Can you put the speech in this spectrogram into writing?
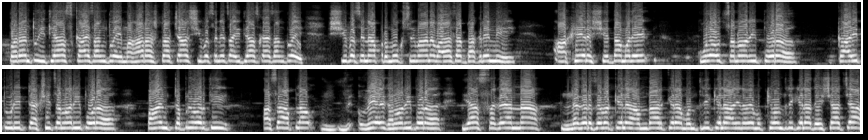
परंतु इतिहास काय सांगतोय? महाराष्ट्राच्या शिवसेनेचा इतिहास काय सांगतोय? शिवसेना प्रमुख श्रीमान बाळासाहेब ठाकरेंनी अखेर शेतामध्ये कुळव चालवणारी पोरं काळी पिवळी टॅक्सी चालवणारी पोरं पान टपरीवरती असा आपला वे- वेळ घालवणारी पोरं या सगळ्यांना नगरसेवक केलं आमदार केलं मंत्री केलं आणि नवे मुख्यमंत्री केलं देशाच्या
